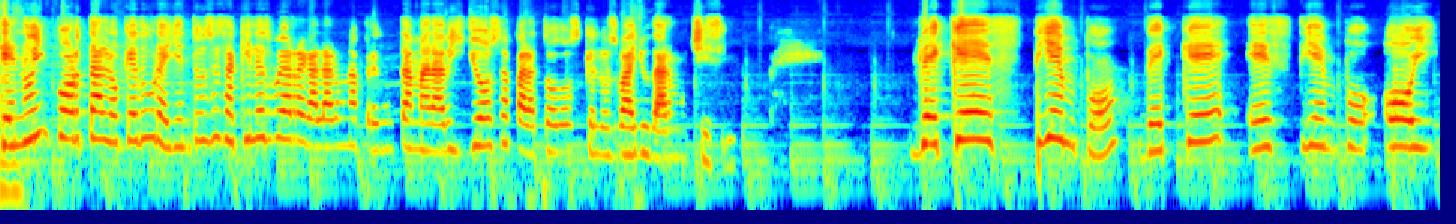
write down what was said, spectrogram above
Que no importa lo que dure. Y entonces aquí les voy a regalar una pregunta maravillosa para todos que los va a ayudar muchísimo. ¿De qué es tiempo? ¿De qué es tiempo hoy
